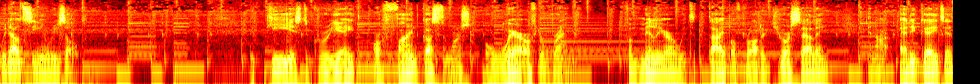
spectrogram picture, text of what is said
without seeing a result. The key is to create or find customers aware of your brand familiar with the type of product you're selling and are educated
